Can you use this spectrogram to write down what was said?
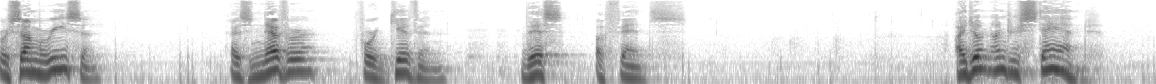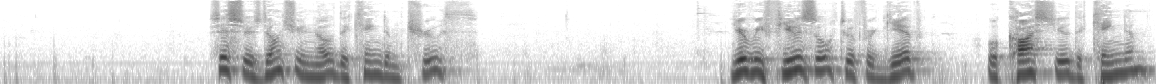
for some reason, has never forgiven this offense. I don't understand. Sisters, don't you know the kingdom truth? Your refusal to forgive will cost you the kingdom.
